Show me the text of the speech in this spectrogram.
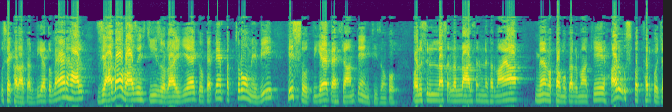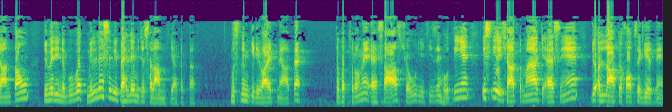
اسے کھڑا کر دیا۔ تو بہرحال زیادہ واضح چیز اور رائے یہ ہے کہ وہ کہتے ہیں پتھروں میں بھی حص ہوتی ہے، پہچانتے ہیں ان چیزوں کو۔ اور رسول اللہ صلی اللہ علیہ وسلم نے فرمایا، میں مکہ مکرمہ کے ہر اس پتھر کو جانتا ہوں جو میری نبوت ملنے سے بھی پہلے مجھے سلام کیا کرتا تھا۔ مسلم کی روایت میں آتا ہے۔ تو پتھروں میں احساس، شعور یہ چیزیں ہوتی ہیں۔ اس لیے ارشاد فرمایا کہ ایسے ہیں جو اللہ کے خوف سے گرتے ہیں۔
